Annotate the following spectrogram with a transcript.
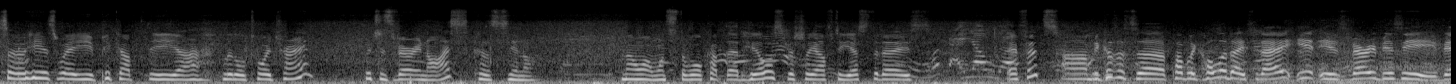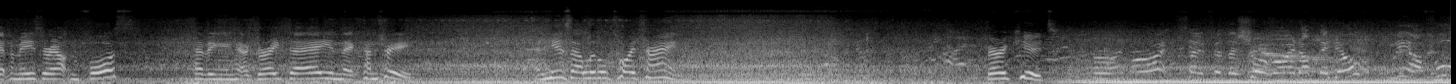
So here's where you pick up the uh, little toy train which is very nice because you know no one wants to walk up that hill especially after yesterday's efforts. Um, because it's a public holiday today, it is very busy. Vietnamese are out in force, having a great day in their country. And here's our little toy train. Very cute. All right, all right. So for the short ride up the hill, we are full.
